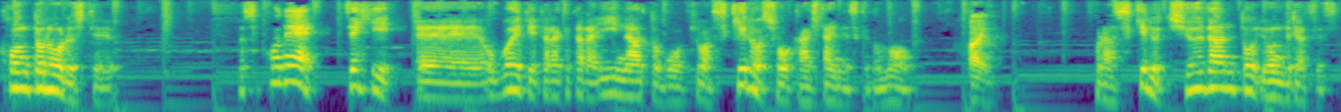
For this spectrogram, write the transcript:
コントロールしてる。そこで、ぜひ、えー覚えていただけたらいいなと思う今日はスキルを紹介したいんですけども、はい。これはスキル中断と呼んでるやつです。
